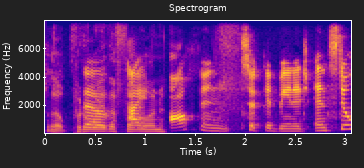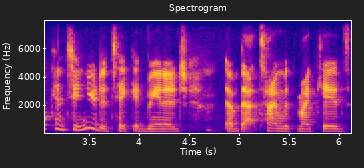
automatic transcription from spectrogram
they'll put so away the phone. I often took advantage and still continue to take advantage of that time with my kids.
